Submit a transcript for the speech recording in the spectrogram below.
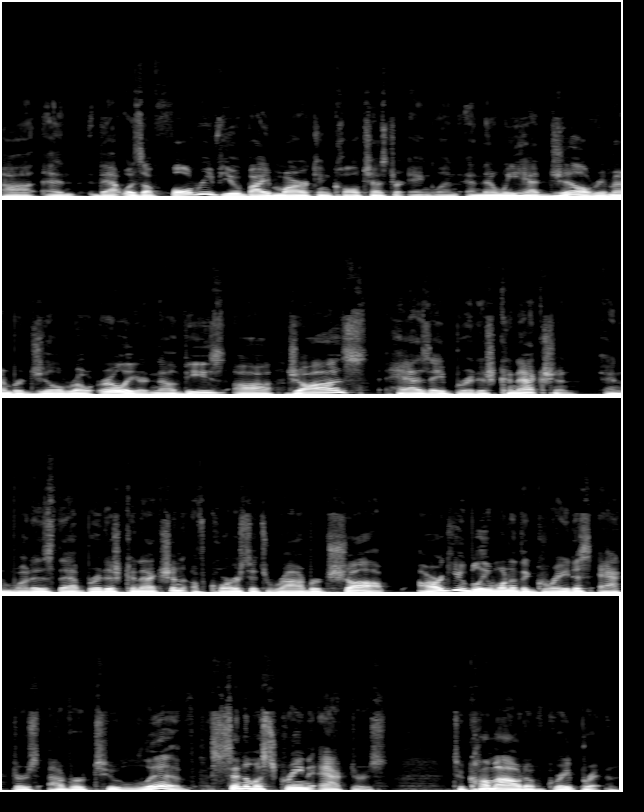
Uh, and that was a full review by Mark in Colchester, England. And then we had Jill. Remember, Jill wrote earlier. Now, these uh, Jaws has a British connection. And what is that British connection? Of course, it's Robert Shaw, arguably one of the greatest actors ever to live, cinema screen actors to come out of Great Britain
